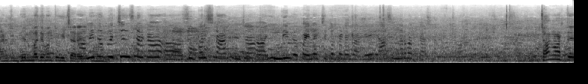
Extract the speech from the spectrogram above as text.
आणि तो फिल्ममध्ये पण तो विचार आहे. अमिताभ बच्चन सारखा सुपरस्टार तुमच्या हिंदी पहिल्या चित्रपटात आहे या संदर्भात काय? छान वाटते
